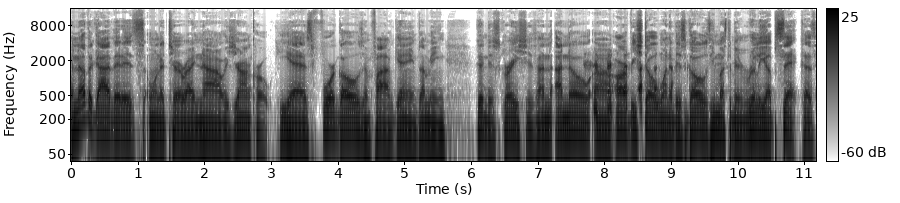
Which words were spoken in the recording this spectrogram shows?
Another guy that is on a tear right now is Jarnkrok. He has four goals in five games. I mean, goodness gracious. I, I know uh, Arby stole one of his goals. He must have been really upset because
